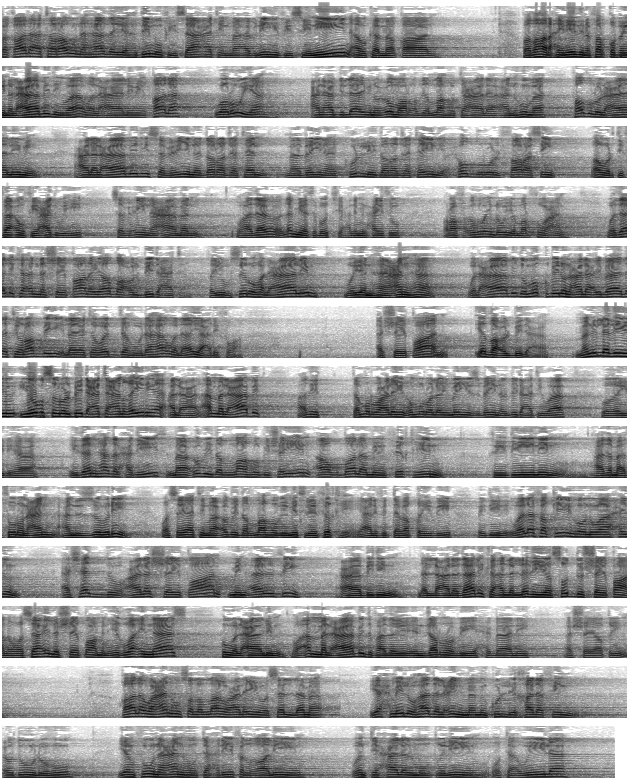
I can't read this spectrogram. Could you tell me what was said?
فقال أترون هذا يهدم في ساعة ما أبنيه في سنين أو كما قال؟ فظهر حينئذ الفرق بين العابد والعالم. قال وروي عن عبد الله بن عمر رضي الله تعالى عنهما فضل العالم على العابد سبعين درجة ما بين كل درجتين حضر الفرس وهو ارتفاعه في عدوه سبعين عاما وهذا لم يثبت يعني من حيث رفعه وإن روي مرفوعا. وذلك أن الشيطان يضع البدعة فيبصرها العالم وينهى عنها. والعابد مقبل على عبادة ربه لا يتوجه لها ولا يعرفها. الشيطان يضع البدعه من الذي يبصر البدعة عن غيرها؟ العال. أما العابد هذه تمر عليه الأمور ولا يميز بين البدعة وغيرها. اذا هذا الحديث ما عبد الله بشيء أفضل من فقه في دين. هذا مأثور عن عن الزهري. وسيأتي ما عبد الله بمثل الفقه يعني في التفقه في في دينه. ولا فقيه واحد أشد على الشيطان من ألف عابد. دل على ذلك أن الذي يصد الشيطان ووسائل الشيطان من إغواء الناس هو العالم. وأما العابد فهذا ينجر بحبال الشياطين. قال وعنه صلى الله عليه وسلم يحمل هذا العلم من كل خلف. عدوله ينفون عنه تحريف الغالين وانتحال المبطلين وتأويل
